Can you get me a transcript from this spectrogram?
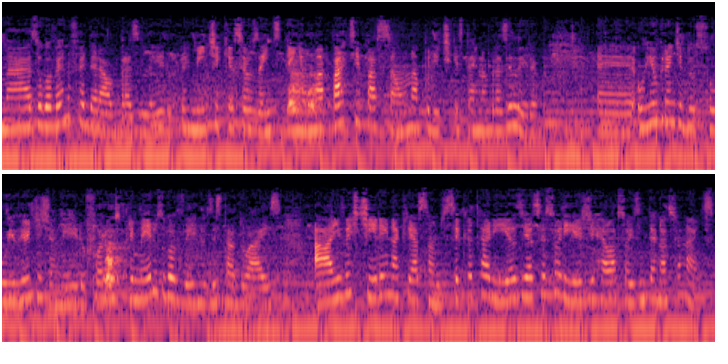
mas o governo federal brasileiro permite que os seus entes tenham uma participação na política externa brasileira. É, o Rio Grande do Sul e o Rio de Janeiro foram os primeiros governos estaduais a investirem na criação de secretarias e assessorias de relações internacionais.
